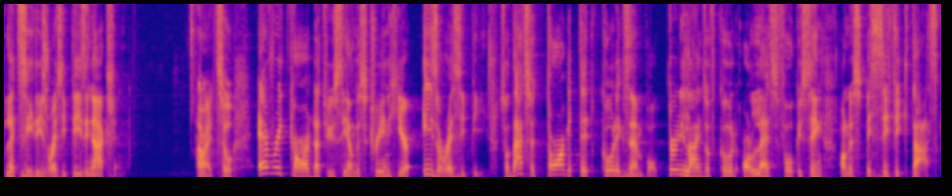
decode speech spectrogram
let's see these recipes in action. All right, so every card that you see on the screen here is a recipe. So that's a targeted code example, 30 lines of code or less focusing on a specific task.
